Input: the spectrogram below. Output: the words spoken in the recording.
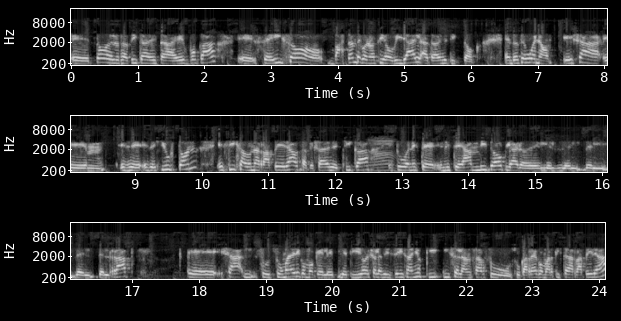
eh, todos los artistas de esta época eh, se hizo bastante conocido, viral a través de TikTok. Entonces, bueno, ella eh, es, de, es de Houston, es hija de una rapera, o sea que ya desde chica Ah. estuvo en este en este ámbito, claro, del, del, del- del rap eh, ya su, su madre como que le, le pidió, ella a los 16 años qui- quiso lanzar su, su carrera como artista rapera,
